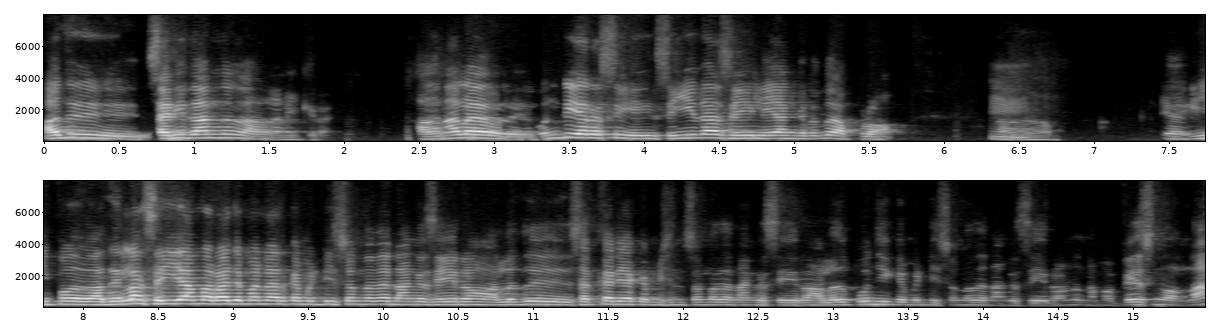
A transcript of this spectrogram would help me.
அது சரிதான்னு நான் நினைக்கிறேன். அதனால ஒன்றிய அரசு செய்யுதா செய்யலையாங்கிறது அப்புறம். இப்போ அதெல்லாம் செய்யாம ராஜமன்னார் கமிட்டி சொன்னதை நாங்க செய்யறோம் அல்லது சர்க்காரியா கமிஷன் சொன்னதை நாங்க செய்யறோம் அல்லது பூஞ்சி கமிட்டி சொன்னதை நாங்க செய்யறோம்னு நம்ம பேசணும்னா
